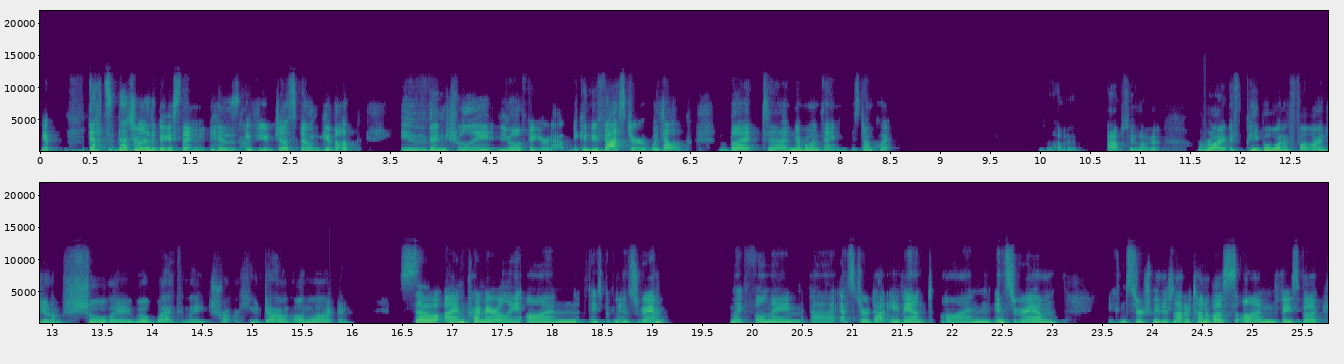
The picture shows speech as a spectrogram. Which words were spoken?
Yep. That's that's really the biggest thing is if you just don't give up, eventually you'll figure it out. It can be faster with help, but uh, number one thing is don't quit. Love it. Absolutely love it. Right. If people want to find you, and I'm sure they will, where can they track you down online? So I'm primarily on Facebook and Instagram. My full name, uh, Esther.avant on Instagram. You can search me. There's not a ton of us on Facebook.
